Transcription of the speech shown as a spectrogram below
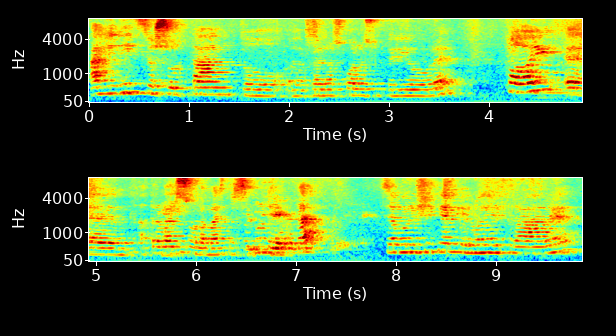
all'inizio soltanto eh, per la scuola superiore, poi eh, attraverso la maestra Simonetta siamo riusciti anche noi a entrare.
